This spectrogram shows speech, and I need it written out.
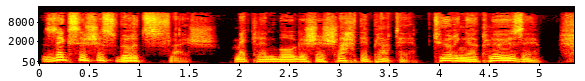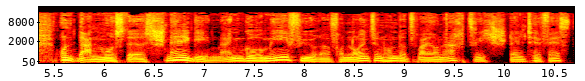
Sächsisches Würzfleisch, mecklenburgische Schlachteplatte, Thüringer Klöße. Und dann musste es schnell gehen. Ein Gourmetführer von 1982 stellte fest,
